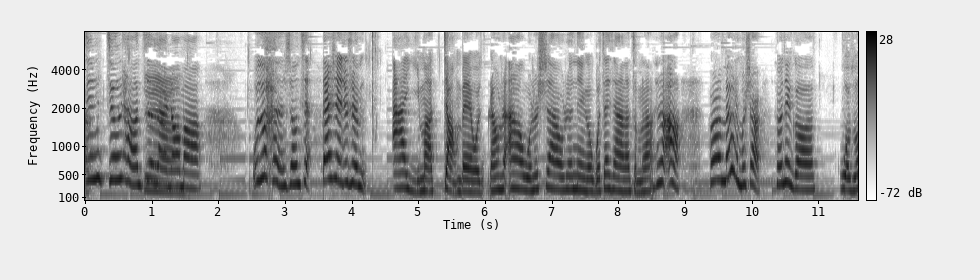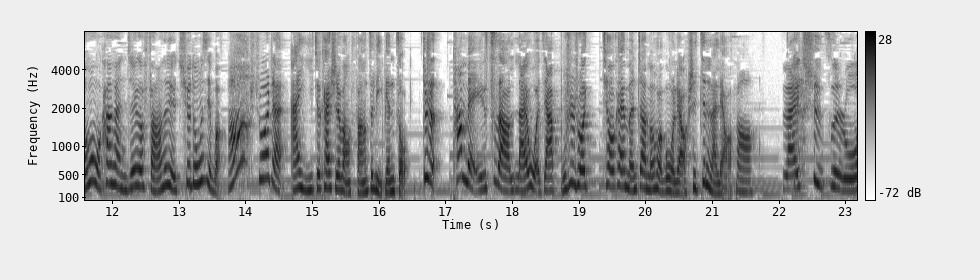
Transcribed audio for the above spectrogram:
经经常进来，你知道吗？我就很生气，但是就是阿姨嘛，长辈，我然后说啊，我说是啊，我说那个我在家呢，怎么了？他说啊，他说没有什么事儿，他说那个我琢磨我看看你这个房子里缺东西不啊？说着，阿姨就开始往房子里边走，就是她每一次啊来我家，不是说敲开门站门口跟我聊，是进来聊。啊，来去自如，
